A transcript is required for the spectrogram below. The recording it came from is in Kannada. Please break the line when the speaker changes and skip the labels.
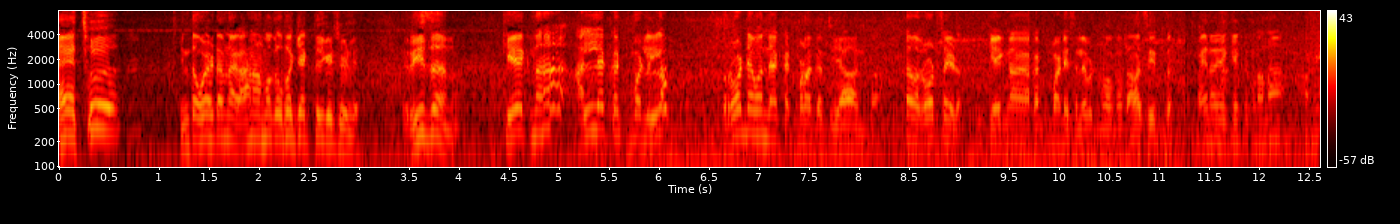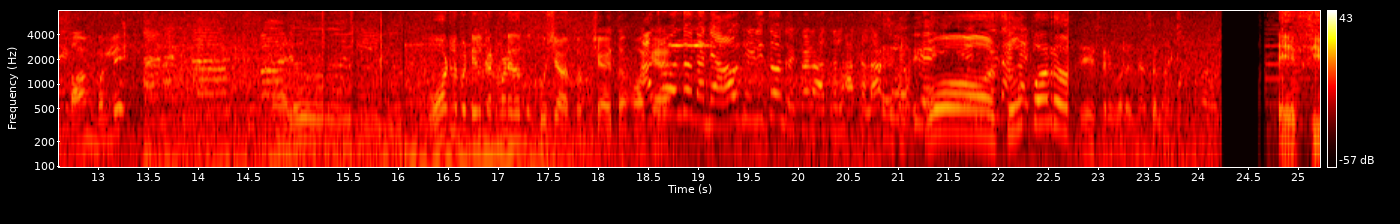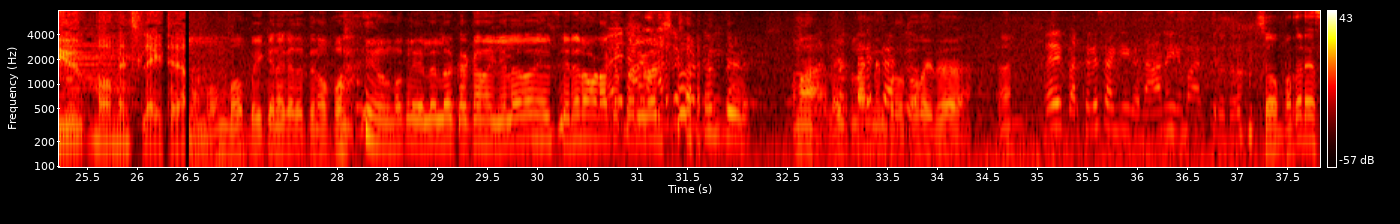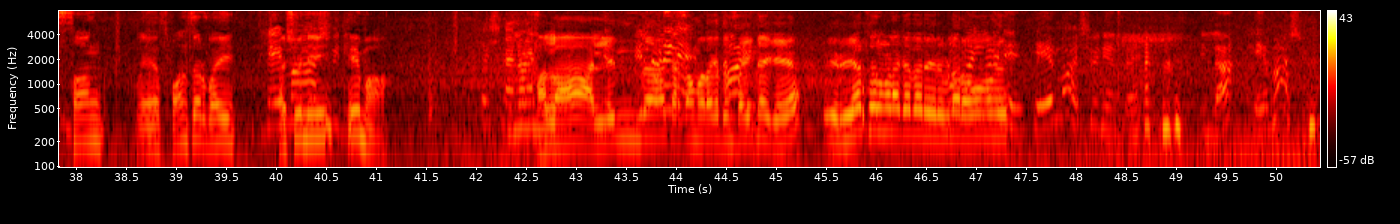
ಏ ಥೂ. ಇಂಥ ಒಳ್ಳೆ ಟೈಮ್ನಾಗ ನನ್ನ ಮಗಳ ಬಗ್ಗೆ ಯಾಕೆ ತಿರುಗಿಸಿ ಹೇಳಿ? ರೀಸನ್ ಕೇಕ್ನ ಅಲ್ಲೇ ಕಟ್ ಮಾಡಲಿಲ್ಲ. ರೋಡ್ನೇ ಒಂದು ಯಾಕೆ ಕಟ್ ಮಾಡಕತ್ತೀಯಾ ಅಂತ. ರೋಡ್ ಸೈಡ್ ಕೇಕ್ನ ಕಟ್ ಮಾಡಿ ಸೆಲೆಬ್ರೇಟ್ ಮಾಡೋಕಂತ ಆಸೆ ಇತ್ತು. ಫೈನಲಿ ಕೇಕ್ ಕಟ್ ಮಾಡೋಣ ಸಾಂಗ್ ಬರಲಿ. ಹೋಟ್ಲ್ ಬಿಟ್ಟು ಇಲ್ಲಿ ಕಟ್ ಮಾಡಿದಕ್ಕೂ ಖುಷಿ ಆಯ್ತು. ಖುಷಿ ಆಯ್ತು. ಓಕೆ
ಅದು ಒಂದು ನಾನು ಯಾವ್ದು ಹೇಳಿದ್ದು ಅಂದ್ರೆ ರೆಕಾರ್ಡ್ ಅದ್ರಲ್ಲಿ ಹಾಕಲ್ಲ.
ಓ ಸೂಪರ್
ಸರಿ ಬರೋ ಇನ್ನೊಂದ್ಸಲ next
A few moments later.
ನಮ್ಮಮ್ಮ ಬೈಕೇನಾಗತ್ತೇನಪ್ಪ ಇವನ ಮಕ್ಳು ಎಲ್ಲೆಲ್ಲ ಕರ್ಕೊಂಡೋಗಿ ಎಲ್ಲೆಲ್ಲ ನಿಲ್ಸಿ ಏನೇನೋ ಮಾಡಾಕತ್ತಾರ ಈ ವರ್ಷ ಅಂತೇಳಿ. ಅಮ್ಮ ಲೈಫ್ ಲಾಂಗ್ ನೆನ್ಪಡ್ದ ತೋದ ಇದು.
ಏಯ್ ಸಾಂಗ್ ಈಗ ನಾನು ಏನ್ ಮಾಡ್ತಿರೋದು
so birthday song sponsor by Ashwini. Hema? ಅಲ್ಲ ಅಲ್ಲಿಂದ ಕರ್ಕೊಂಬರಾಕತ್ತೀನಿ ಬೈಕ್ನಾಗೆ ರಿಹರ್ಸಲ್ ಮಾಡಾಕತ್ತಾರ ಇವ್ರ
ಹೇಮ ಅಶ್ವಿನಿ ಅಂತ. ಇಲ್ಲ ಹೇಮ ಅಶ್ವಿನಿ.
